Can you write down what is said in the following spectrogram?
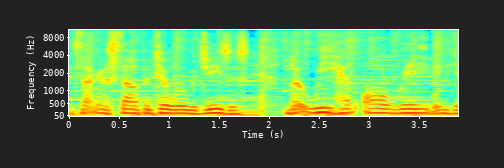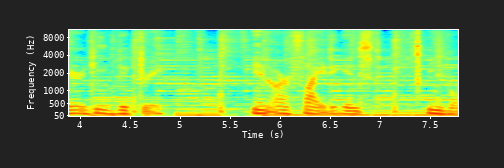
It's not going to stop until we're with Jesus, but we have already been guaranteed victory in our fight against evil.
